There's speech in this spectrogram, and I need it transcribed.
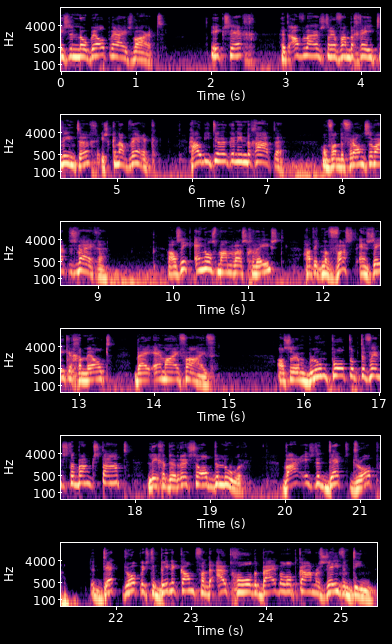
is een Nobelprijs waard. Ik zeg, het afluisteren van de G20 is knap werk. Hou die Turken in de gaten, om van de Fransen maar te zwijgen. Als ik Engelsman was geweest, had ik me vast en zeker gemeld bij MI5. Als er een bloempot op de vensterbank staat, liggen de Russen op de loer. Waar is de dead drop? De dead drop is de binnenkant van de uitgeholde Bijbel op kamer 17.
